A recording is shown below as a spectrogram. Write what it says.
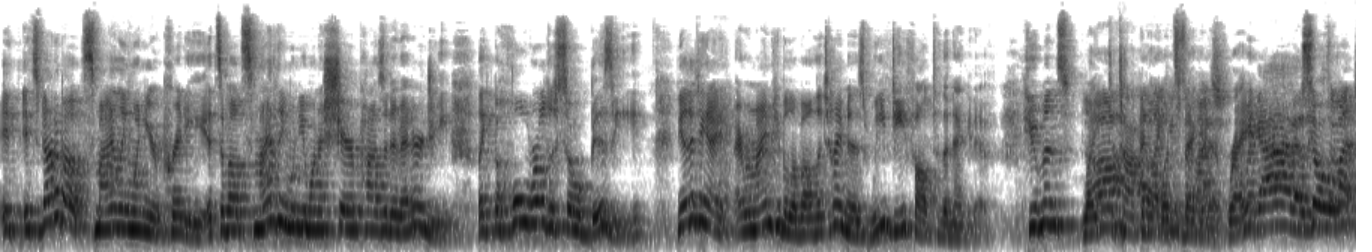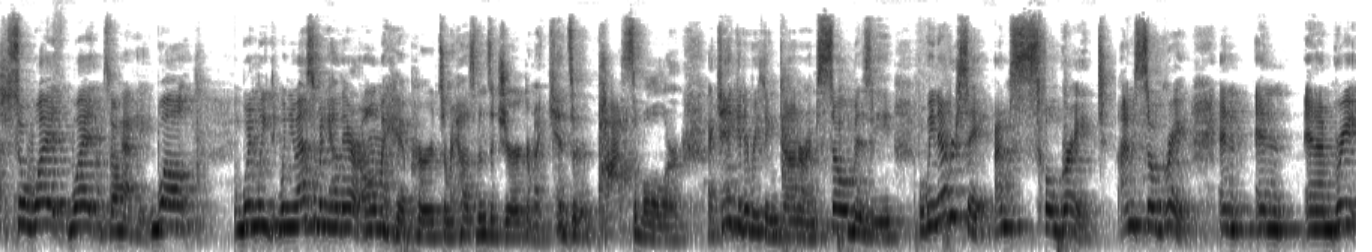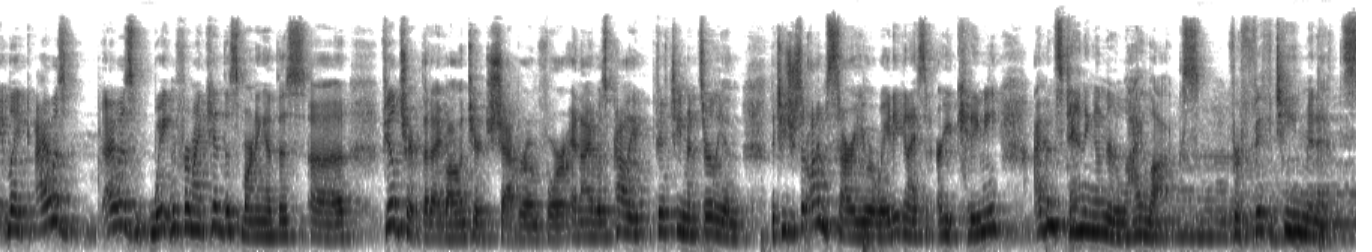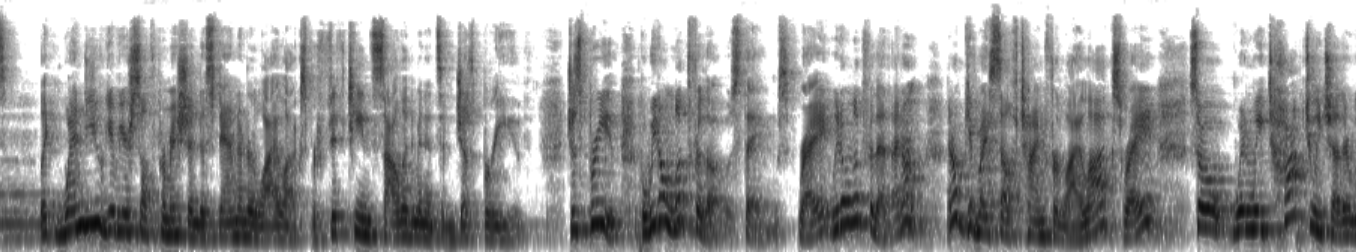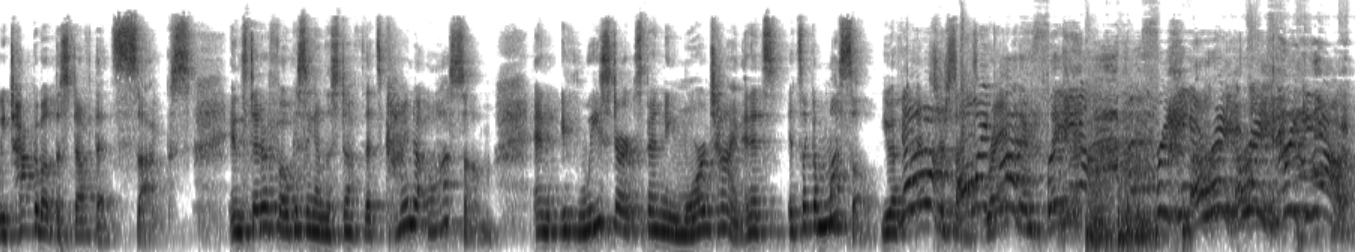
it, it's not about smiling when you're pretty. It's about smiling when you want to share positive energy. Like the whole world is so busy. The other thing I, I remind people of all the time is we default to the negative. Humans like Oh, to ah, talk about like what's so negative, much. right? Oh my God, I like so so much. So what? What? I'm so happy. Well, when we when you ask somebody how they are, oh my hip hurts, or my husband's a jerk, or my kids are impossible, or I can't get everything done, or I'm so busy. But we never say I'm so great. I'm so great, and and and I'm great. Like I was. I was waiting for my kid this morning at this uh, field trip that I volunteered to chaperone for, and I was probably 15 minutes early. And the teacher said, "Oh, I'm sorry you were waiting." And I said, "Are you kidding me? I've been standing under lilacs for 15 minutes." Like, when do you give yourself permission to stand under lilacs for 15 solid minutes and just breathe? Just breathe. But we don't look for those things, right? We don't look for that. I don't, I don't give myself time for lilacs, right? So when we talk to each other, we talk about the stuff that sucks instead of focusing on the stuff that's kind of awesome. And if we start spending more time, and it's, it's like a muscle, you have to exercise, Oh my right? god, I'm freaking out. I'm freaking out. All right,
